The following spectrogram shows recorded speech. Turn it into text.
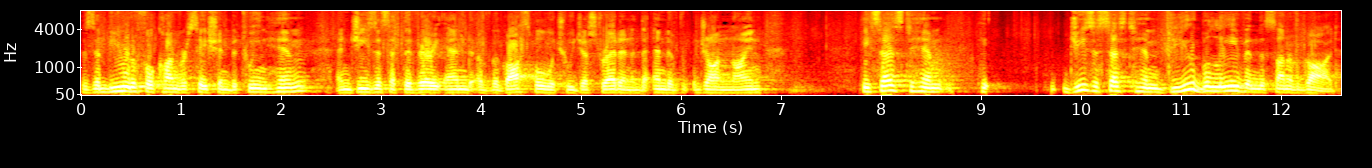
There's a beautiful conversation between him and Jesus at the very end of the gospel, which we just read, and at the end of John 9. He says to him, he, Jesus says to him, Do you believe in the Son of God?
